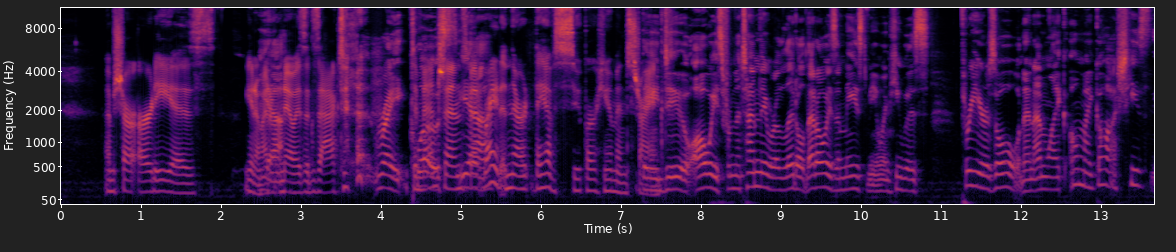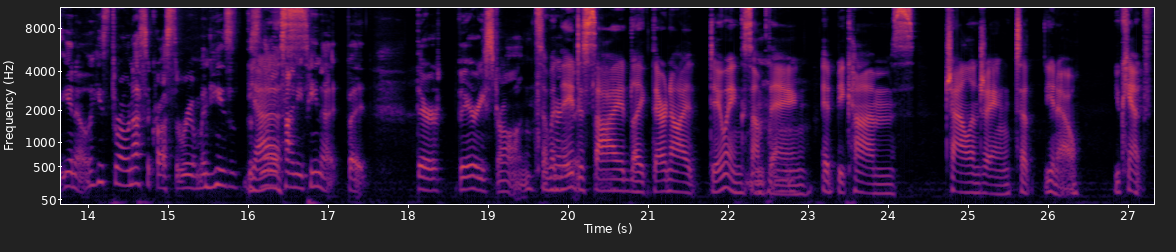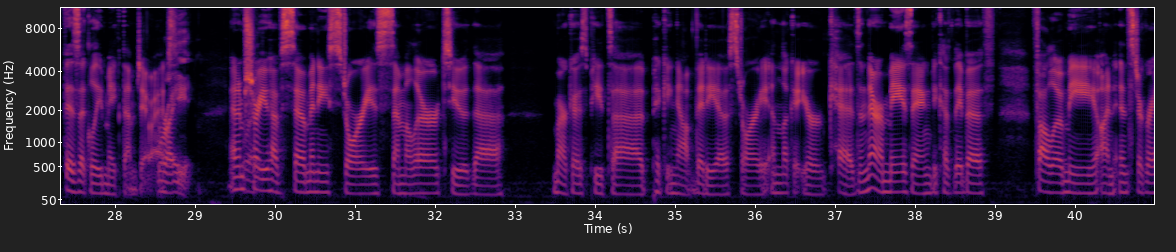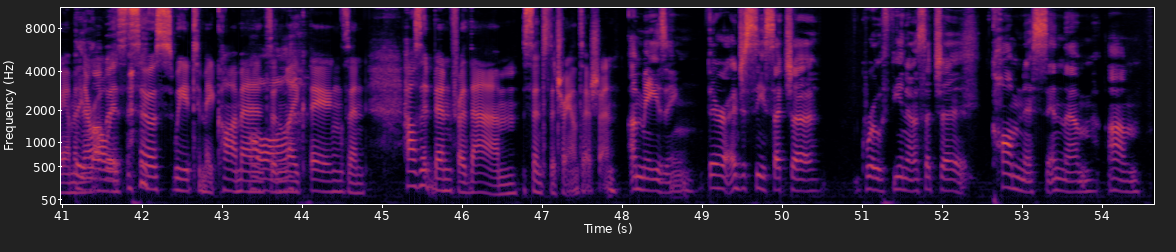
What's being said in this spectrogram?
I'm sure Artie is. You know, I don't know his exact right. Dimensions, Yeah. but right, and they're they have superhuman strength. They do always from the time they were little. That always amazed me when he was three years old, and I'm like, oh my gosh, he's you know he's throwing us across the room, and he's this little tiny peanut, but they're very strong. So when Very, they decide like they're not doing Mm-hmm. something, it becomes challenging to you know you can't physically make them do it, right, And I'm sure you have so many stories similar to the Marco's Pizza, picking out video story, and look at your kids. And they're amazing because they both follow me on Instagram and They are always so sweet to make comments and like things. And how's it been for them since the transition? amazing. There, I just see such a growth, you know, such a calmness in them, um,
